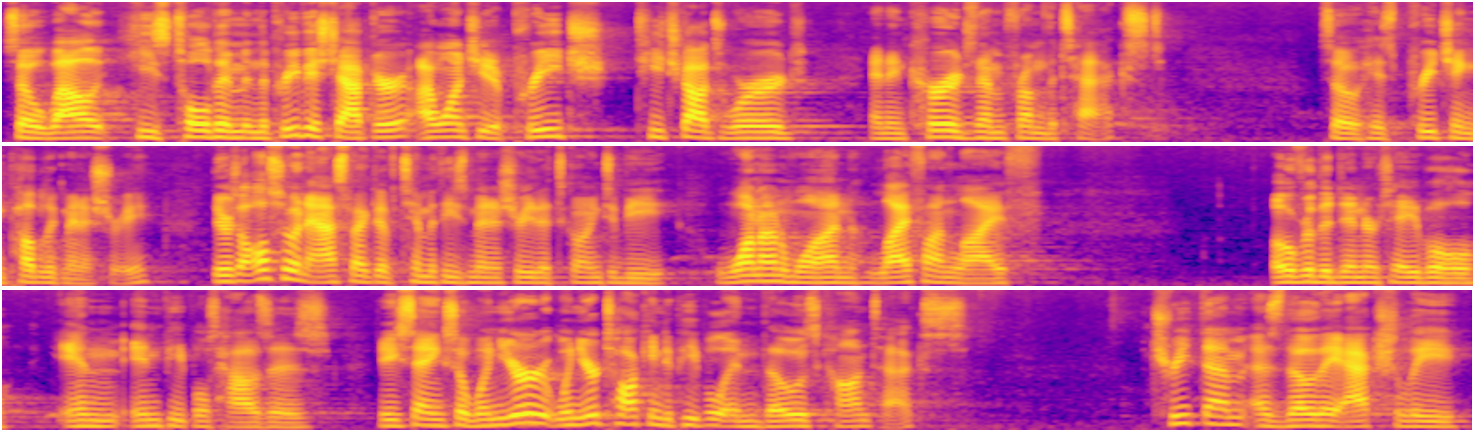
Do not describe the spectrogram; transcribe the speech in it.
So while he's told him in the previous chapter, I want you to preach, teach God's word, and encourage them from the text, so his preaching public ministry, there's also an aspect of Timothy's ministry that's going to be one on one, life on life, over the dinner table, in, in people's houses. And he's saying, so when you're, when you're talking to people in those contexts, treat them as though they actually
